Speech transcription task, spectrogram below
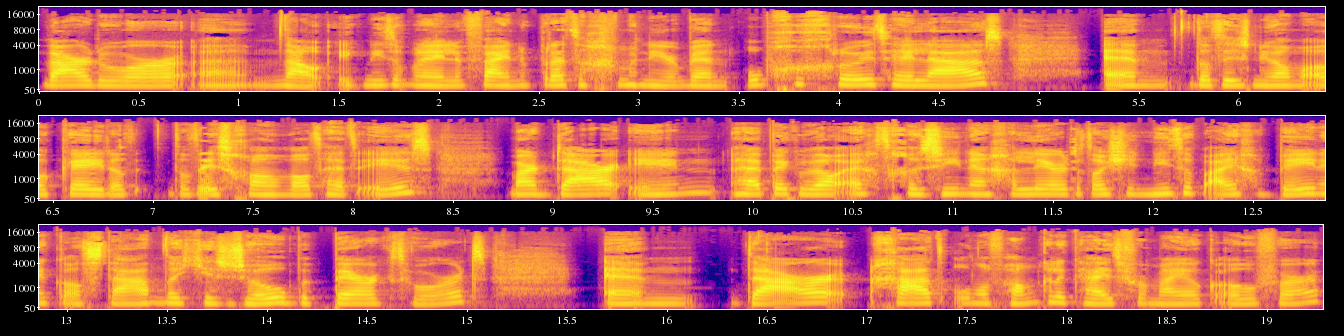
Waardoor uh, nou, ik niet op een hele fijne, prettige manier ben opgegroeid, helaas. En dat is nu allemaal oké, dat, dat is gewoon wat het is. Maar daarin heb ik wel echt gezien en geleerd dat als je niet op eigen benen kan staan, dat je zo beperkt wordt. En daar gaat onafhankelijkheid voor mij ook over.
